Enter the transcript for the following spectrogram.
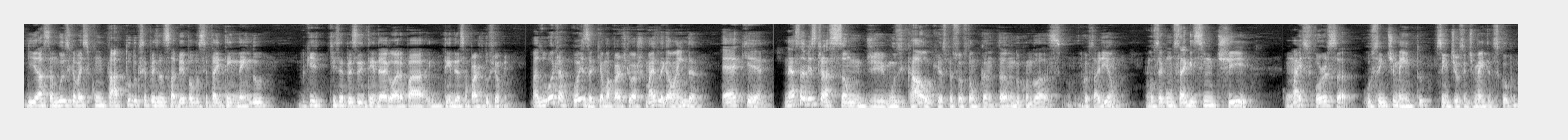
e essa música vai se contar tudo que você precisa saber para você estar tá entendendo do que, que você precisa entender agora para entender essa parte do filme. Mas outra coisa, que é uma parte que eu acho mais legal ainda, é que nessa abstração de musical que as pessoas estão cantando quando elas gostariam, você consegue sentir com mais força o sentimento, sentir o sentimento, desculpa,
